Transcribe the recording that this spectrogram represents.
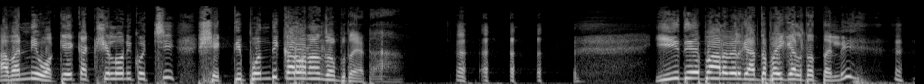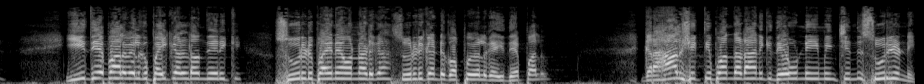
అవన్నీ ఒకే కక్షలోనికి వచ్చి శక్తి పొంది కరోనాను చంపుతాయట. ఈ దీపాల వెలుగు ఎంత పైకి వెళ్తుంది తల్లి? ఈ దీపాల వెలుగు పైకి వెళ్ళడం దేనికి? సూర్యుడి పైనే ఉన్నాడుగా. సూర్యుడి కంటే గొప్ప వెలుగా ఈ దీపాలు. గ్రహాలు శక్తి పొందడానికి దేవుణ్ణి నియమించింది సూర్యుడిని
